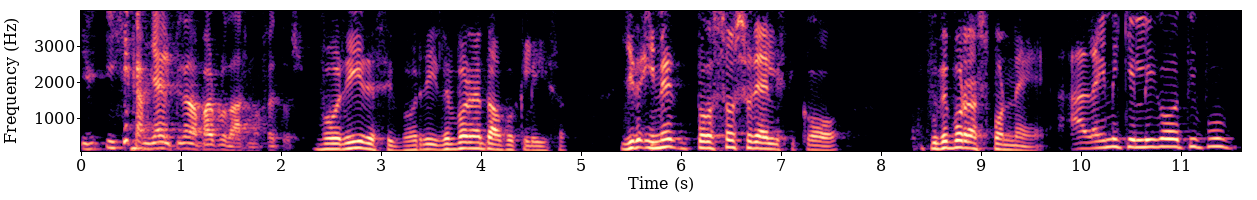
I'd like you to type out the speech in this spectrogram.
είχε καμιά ελπίδα να πάρει πρωτάθλημα φέτος. Μπορεί ρε εσύ, μπορεί. Δεν μπορώ να το αποκλείσω. Κοίτα, Είναι τόσο σουρεαλιστικό που δεν μπορώ να σου πω ναι. Αλλά είναι και λίγο τύπου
